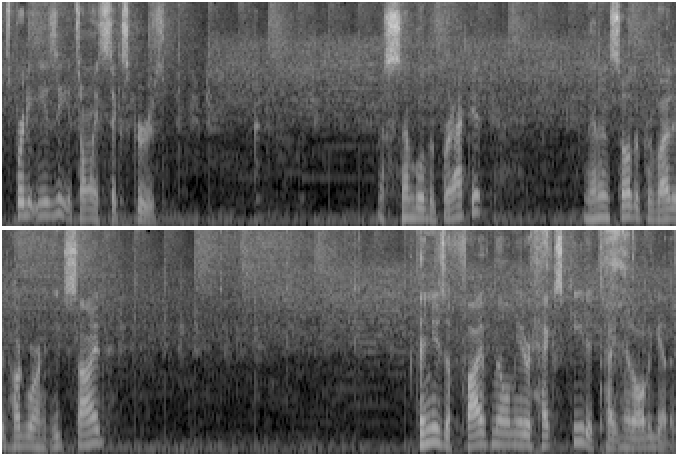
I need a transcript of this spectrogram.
It's pretty easy, it's only six screws. Assemble the bracket, and then install the provided hardware on each side then use a 5mm hex key to tighten it all together.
